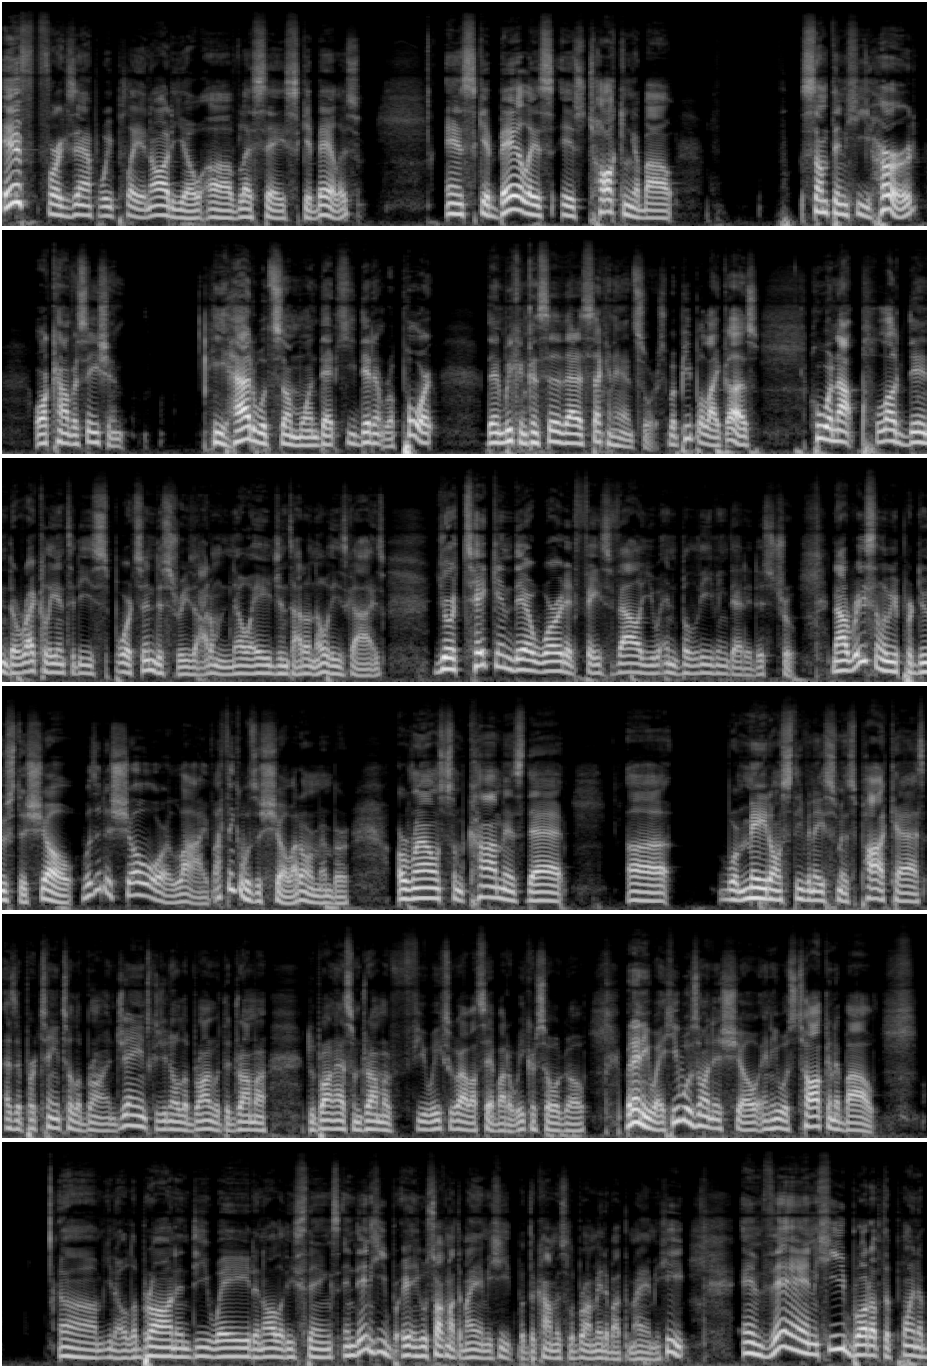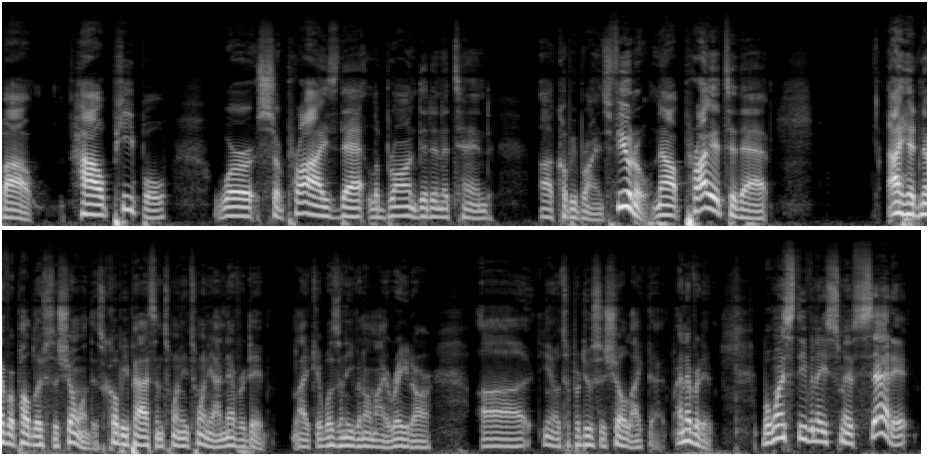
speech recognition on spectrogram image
if, for example, we play an audio of, let's say, Skip Bayless, and Skip Bayless is talking about something he heard or conversation he had with someone that he didn't report, then we can consider that a secondhand source. But people like us who are not plugged in directly into these sports industries, I don't know agents, I don't know these guys you're taking their word at face value and believing that it is true. Now, recently we produced a show. Was it a show or a live? I think it was a show. I don't remember. Around some comments that uh, were made on Stephen A. Smith's podcast as it pertained to LeBron James, because you know LeBron with the drama. LeBron had some drama a few weeks ago. I'll say about a week or so ago. But anyway, he was on this show and he was talking about um, you know, LeBron and D Wade and all of these things. And then he he was talking about the Miami Heat with the comments LeBron made about the Miami Heat. And then he brought up the point about how people were surprised that LeBron didn't attend uh, Kobe Bryant's funeral. Now, prior to that, I had never published a show on this. Kobe passed in 2020. I never did. Like it wasn't even on my radar, uh, you know, to produce a show like that. I never did. But when Stephen A. Smith said it,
